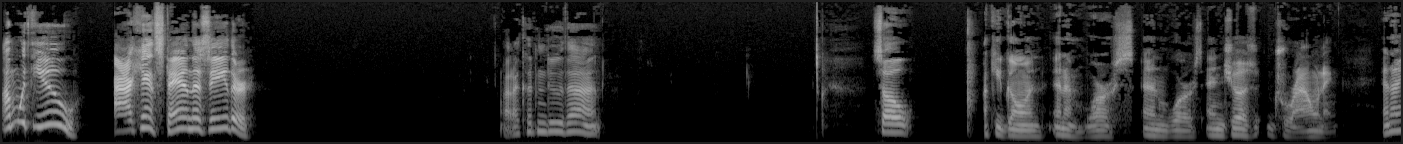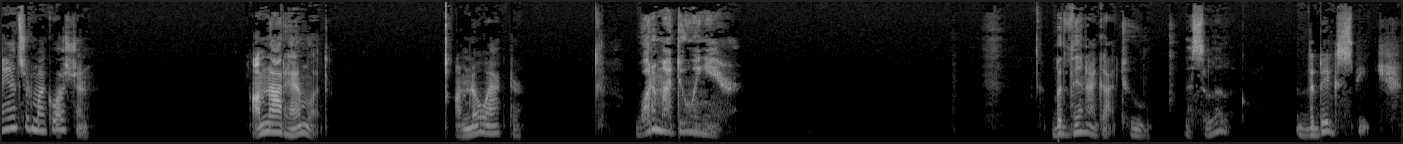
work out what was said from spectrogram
I'm with you. I can't stand this either. But I couldn't do that. So I keep going, and I'm worse and worse and just drowning. And I answered my question I'm not Hamlet. I'm no actor. What am I doing here? But then I got to the soliloquy, the big speech.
